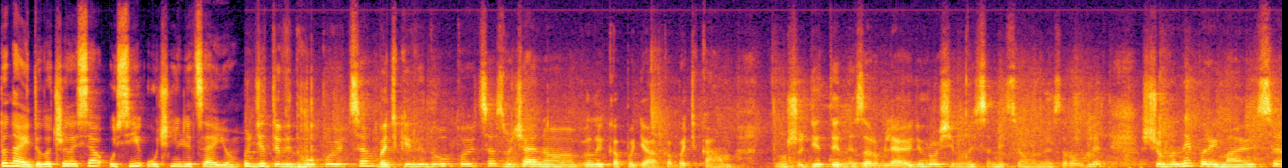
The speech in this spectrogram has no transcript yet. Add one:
До неї долучилися усі учні ліцею. Діти відгукуються, батьки відгукуються. Звичайно, велика подяка батькам, тому що діти не заробляють гроші, вони самі цього не зроблять. Що вони переймаються,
